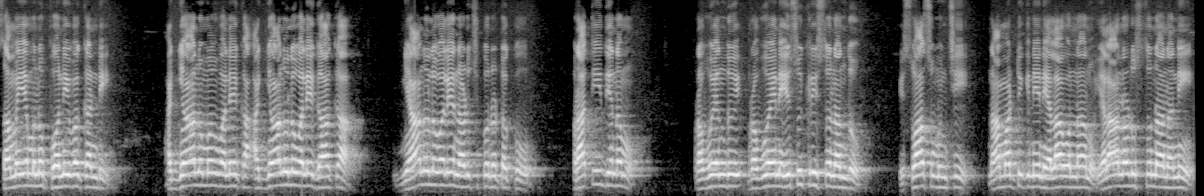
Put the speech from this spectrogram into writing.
సమయమును పోనివ్వకండి. అజ్ఞానము వలె కా- అజ్ఞానుల వలె గాక జ్ఞానుల వలె నడుచుకొనుటకు ప్రతిదినము ప్రభు ఎందు ప్రభు అయిన యేసుక్రీస్తునందు విశ్వాసముంచి నా మట్టుకి నేను ఎలా ఉన్నాను ఎలా నడుస్తున్నానని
